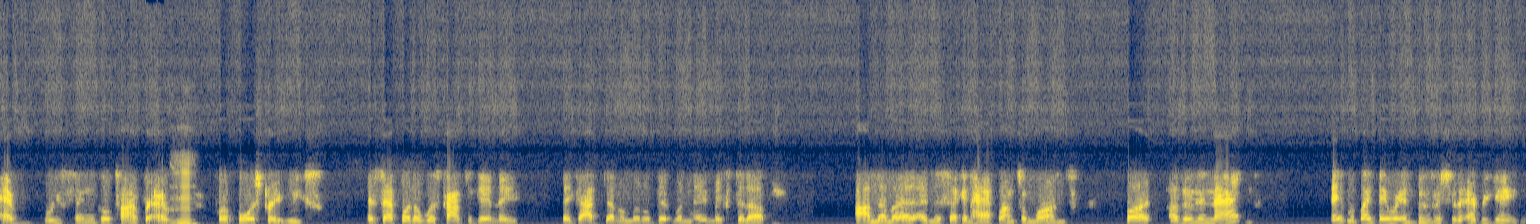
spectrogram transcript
every single time for every, Mhm. for four straight weeks, except for the Wisconsin game. They they got them a little bit when they mixed it up on them uh, in the second half on some runs. But other than that, they looked like they were in position every game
